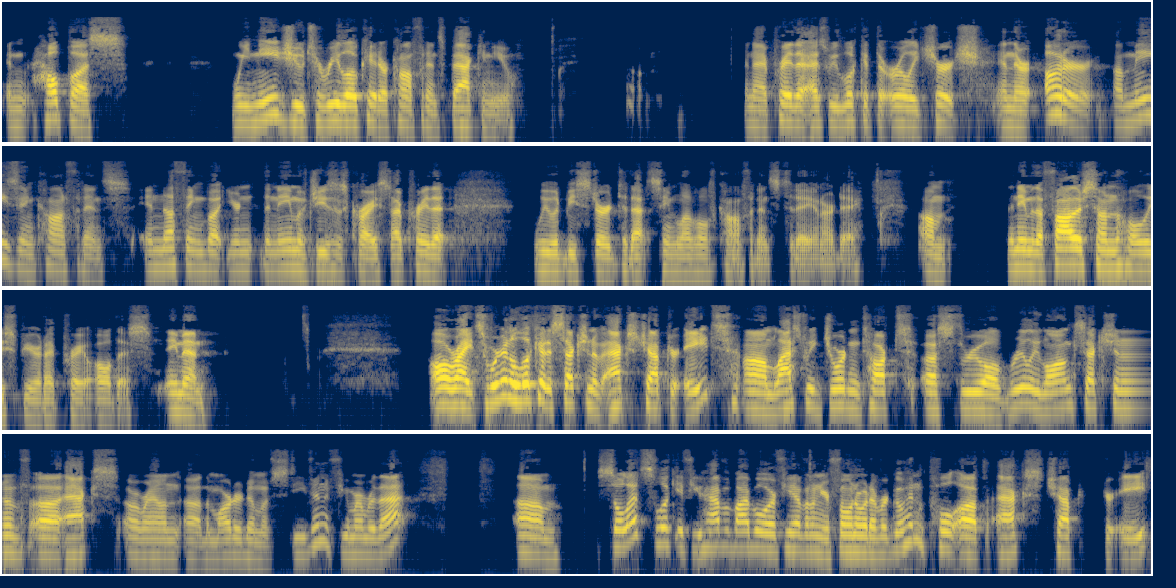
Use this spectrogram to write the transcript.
and help us we need you to relocate our confidence back in you. And I pray that as we look at the early church and their utter amazing confidence in nothing but your, the name of Jesus Christ, I pray that we would be stirred to that same level of confidence today in our day. Um, the name of the Father, Son, and the Holy Spirit, I pray all this. Amen. All right, so we're going to look at a section of Acts chapter 8. Um, last week, Jordan talked us through a really long section of uh, Acts around uh, the martyrdom of Stephen, if you remember that. Um, so let's look, if you have a Bible or if you have it on your phone or whatever, go ahead and pull up Acts chapter 8.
